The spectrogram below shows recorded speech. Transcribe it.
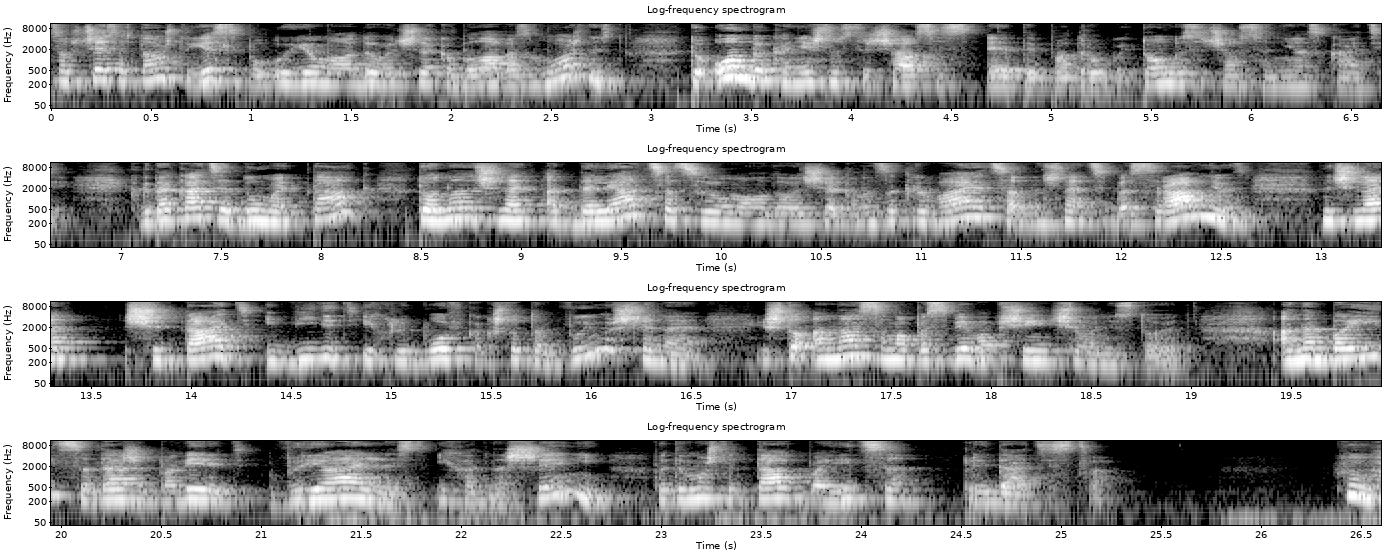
заключается в том, что если бы у ее молодого человека была возможность, то он бы, конечно, встречался с этой подругой, то он бы встречался не с Катей. Когда Катя думает так, то она начинает отдаляться от своего молодого человека, она закрывается, она начинает себя сравнивать, начинает считать и видеть их любовь как что-то вымышленное, и что она сама по себе вообще ничего не стоит. Она боится даже поверить в реальность их отношений, потому что так боится предательства. Фух,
